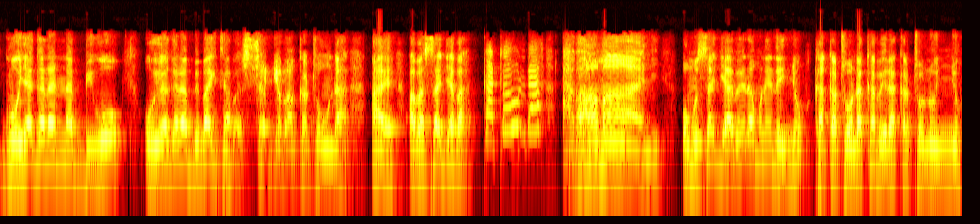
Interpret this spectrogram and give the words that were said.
gweoyagala nabbiwo oyagala be bayita abasajja bakatonda abasajja ba katonda ab'amaanyi. Omusajja abeera munene nnyo kakatonda kabeera katono nnyo.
